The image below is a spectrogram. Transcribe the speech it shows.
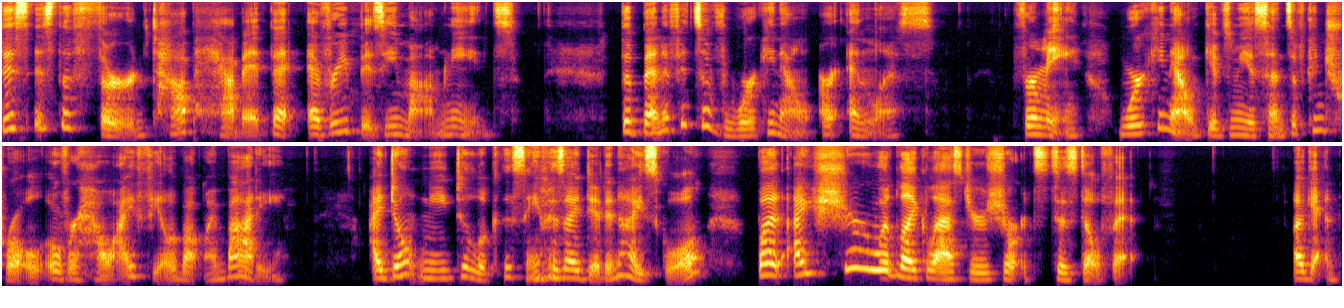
this is the third top habit that every busy mom needs. The benefits of working out are endless. For me, working out gives me a sense of control over how I feel about my body. I don't need to look the same as I did in high school, but I sure would like last year's shorts to still fit. Again,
